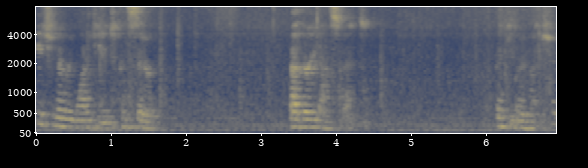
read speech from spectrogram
each and every one of you to consider that very aspect. Thank you very much.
